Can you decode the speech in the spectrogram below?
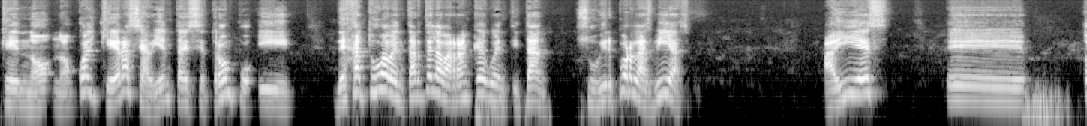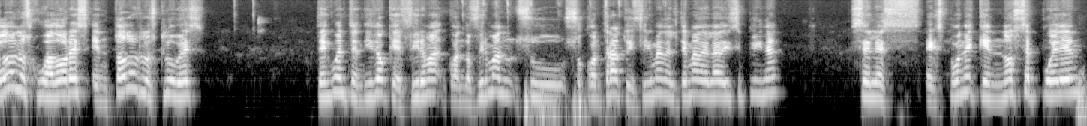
que no, no cualquiera se avienta ese trompo. Y Deja tú aventarte la barranca de Huentitán, subir por las vías. Ahí es, eh, todos los jugadores en todos los clubes, tengo entendido que firman, cuando firman su, contrato y firman el tema de la disciplina, se les expone que no se pueden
